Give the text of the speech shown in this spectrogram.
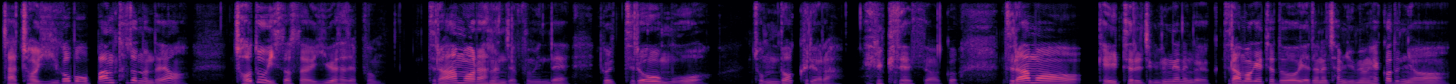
자, 저 이거 보고 빵 터졌는데요. 저도 있었어요. 이 회사 제품. 드라머라는 제품인데 이걸 드로우 모어 좀 더 그려라 이렇게 돼 있어갖고 드라머 게이트를 지금 흉내낸 거예요. 드라머 게이트도 예전에 참 유명했거든요.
